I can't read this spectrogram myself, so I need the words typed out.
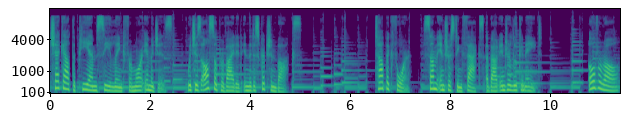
Check out the PMC link for more images, which is also provided in the description box. Topic 4. Some interesting facts about interleukin 8. Overall,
